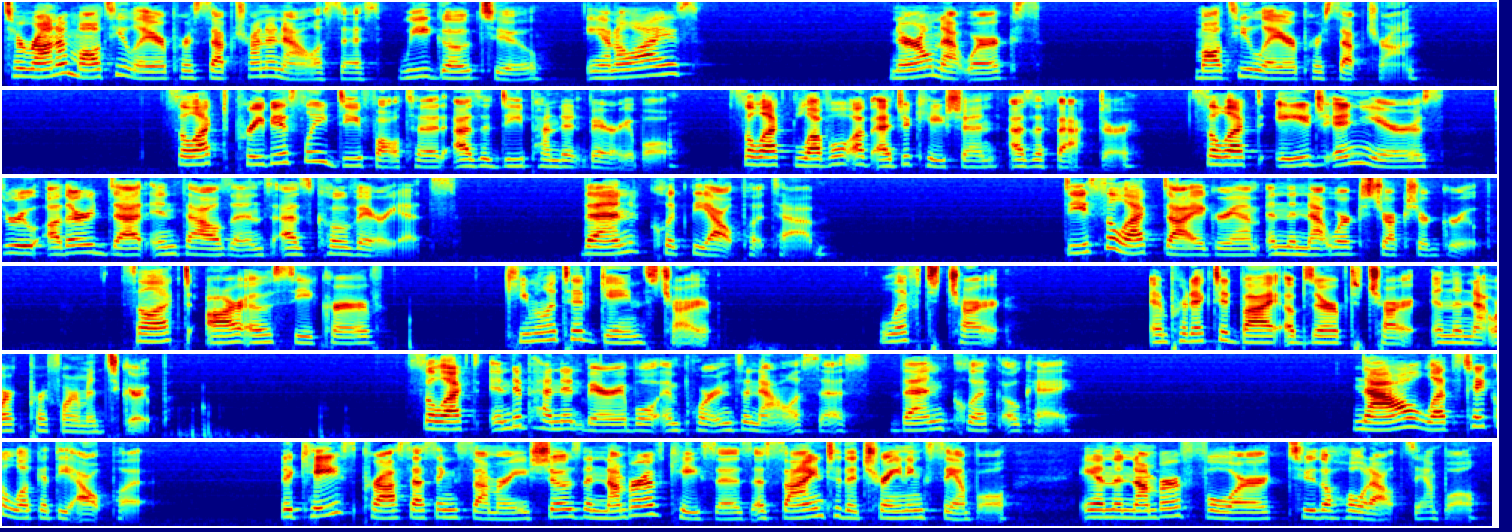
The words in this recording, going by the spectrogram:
To run a multi-layer perceptron analysis, we go to Analyze, Neural Networks, Multi-Layer Perceptron. Select Previously Defaulted as a dependent variable. Select Level of Education as a factor. Select Age in years through Other Debt in thousands as covariates. Then click the Output tab. Deselect Diagram in the Network Structure group. Select ROC curve, Cumulative Gains chart, Lift chart, and Predicted by Observed chart in the Network Performance group. Select Independent Variable Importance Analysis, then click OK. Now let's take a look at the output. The case processing summary shows the number of cases assigned to the training sample and the number for to the holdout sample.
